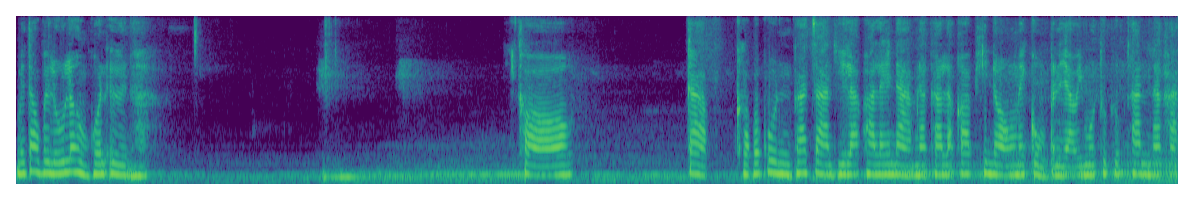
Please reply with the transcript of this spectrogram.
ไม่ต้องไปรู้เรื่องของคนอื่นค่ะ ขอกับขอบพระคุณพระอาจารย์ธีรพาลัยนามนะคะ แล้วก็พี่น้องในกลุ่มปัญญาวิมุตติทุก ๆ ท่านนะคะ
